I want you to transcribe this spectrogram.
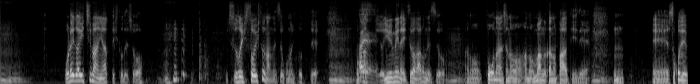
ん俺が一番やって人でしょ そういうそういう人なんですよ、この人って。うん。もうかつて有名な逸話があるんですよ。うん。あの講談社のあの漫画家のパーティーで、うん。えーそこで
